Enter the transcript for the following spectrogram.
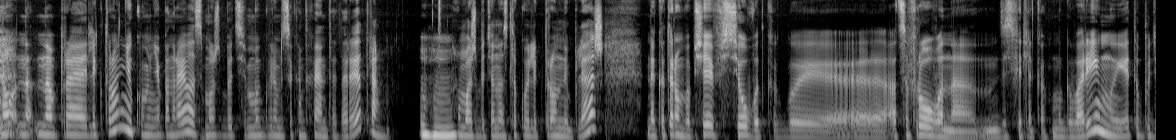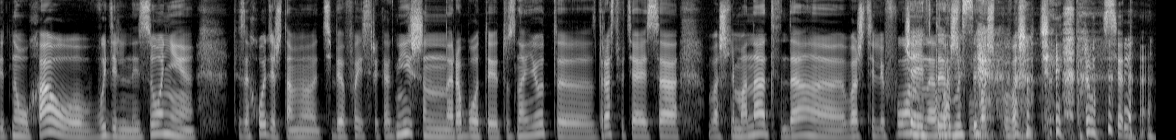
Но на- на- про электронику мне понравилось. Может быть, мы говорим секонд-хенд, это ретро. А Может быть, у нас такой электронный пляж, на котором вообще все вот как бы э, оцифровано, действительно, как мы говорим, и это будет ноу-хау в выделенной зоне. Ты заходишь, там э, тебе face recognition работает, узнает, э, здравствуйте, Айса, ваш лимонад, да, ваш телефон, Чай в термосе. Ваш, ваш- ваш чай в термосе, да.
